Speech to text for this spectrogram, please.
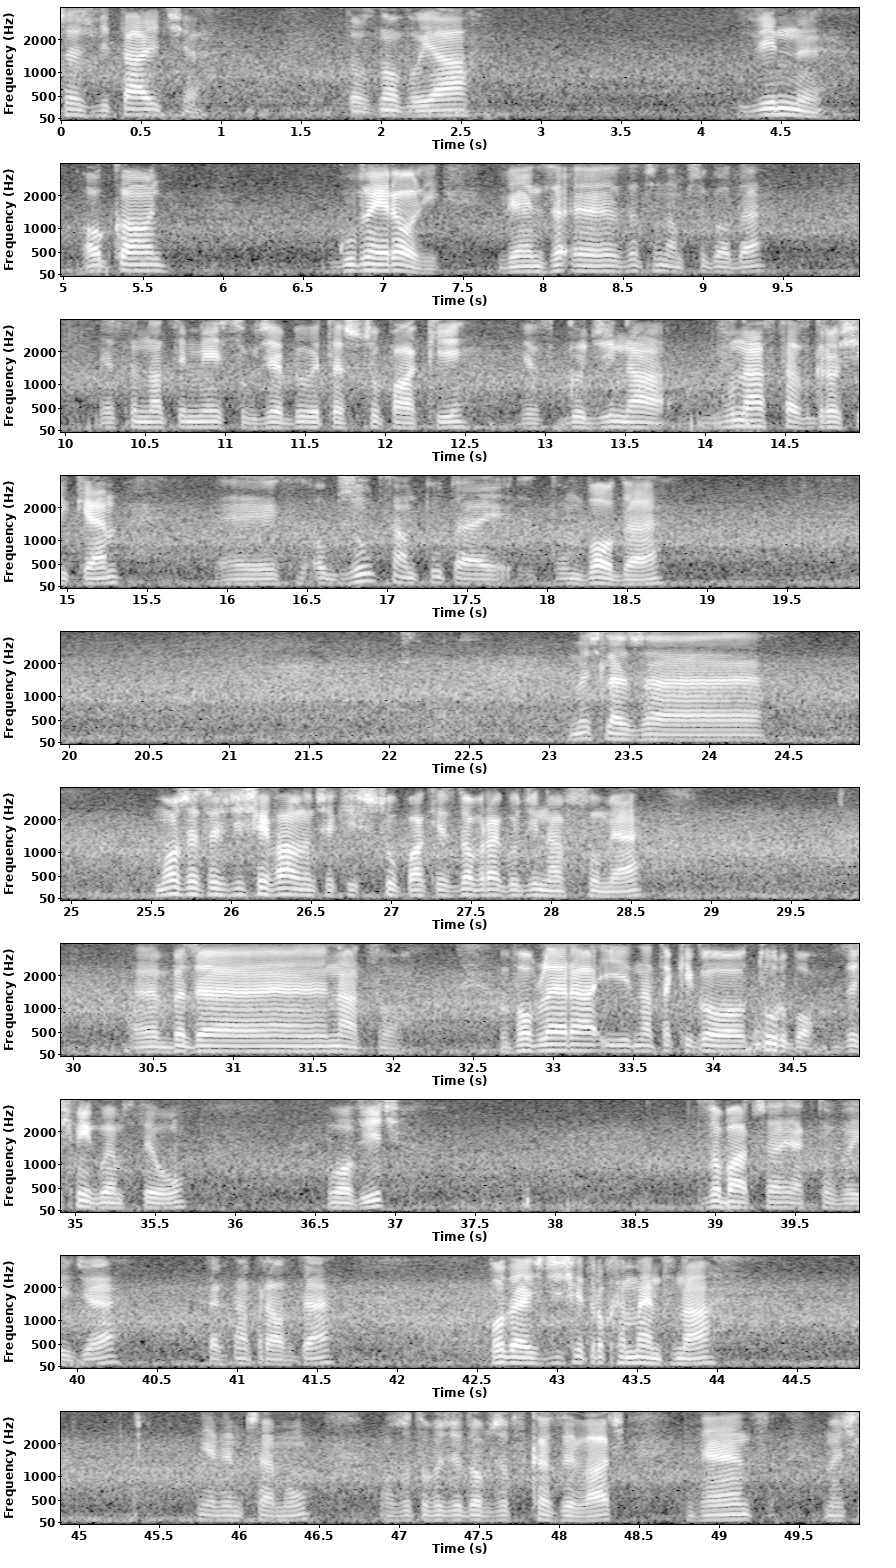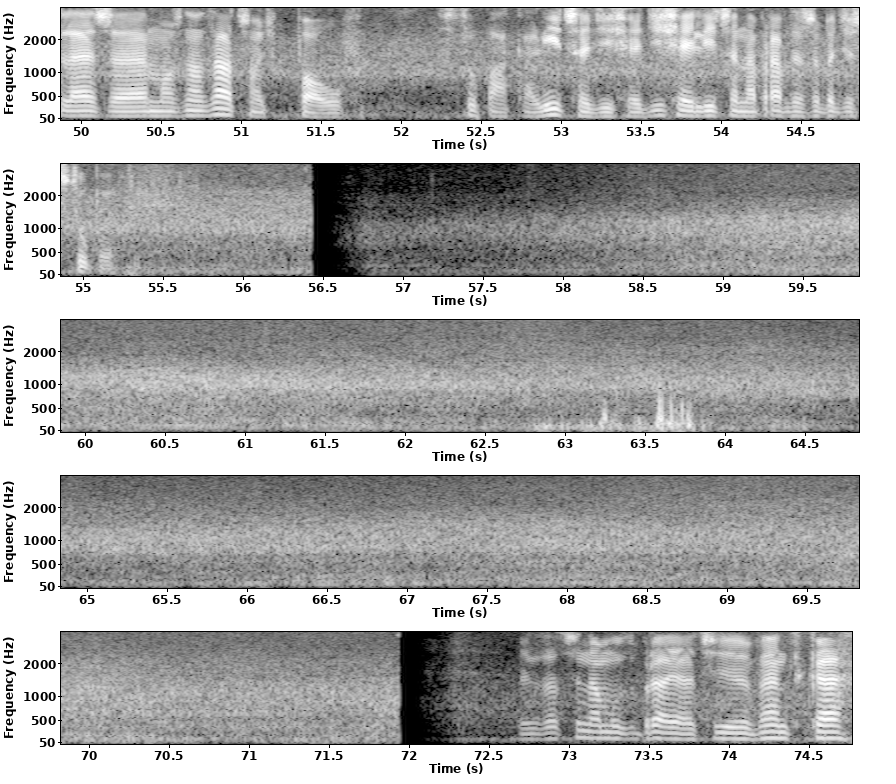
Cześć, witajcie. To znowu ja. Zwinny okoń w głównej roli. Więc e, zaczynam przygodę. Jestem na tym miejscu, gdzie były te szczupaki. Jest godzina 12 z grosikiem. E, obrzucam tutaj tą wodę. Myślę, że może coś dzisiaj walnąć, jakiś szczupak. Jest dobra godzina w sumie. E, Będę na co? Woblera i na takiego turbo ze śmigłem z tyłu łowić. Zobaczę jak to wyjdzie. Tak naprawdę. Woda jest dzisiaj trochę mętna. Nie wiem czemu. Może to będzie dobrze wskazywać. Więc myślę, że można zacząć połów szczupaka. Liczę dzisiaj. Dzisiaj liczę naprawdę, że będzie szczupły. Więc zaczynam uzbrajać y, wędkę,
